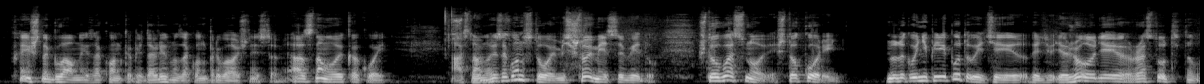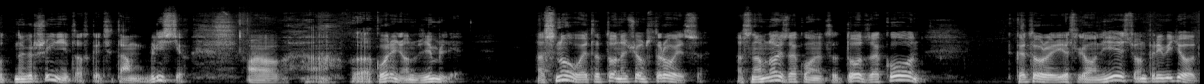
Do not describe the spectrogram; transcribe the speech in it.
Конечно, главный закон капитализма – закон прибавочной стоимости. А основной какой? А основной закон стоимости. Что имеется в виду? Что в основе, что корень. Ну, так вы не перепутываете, желуди растут вот на вершине, так сказать, там в листьях, а, а корень он в земле. Основа – это то, на чем строится. Основной закон – это тот закон, который, если он есть, он приведет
